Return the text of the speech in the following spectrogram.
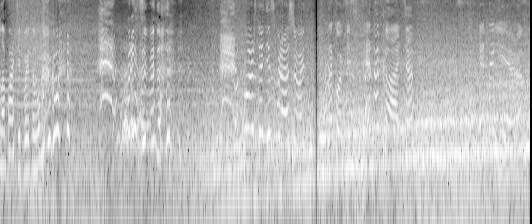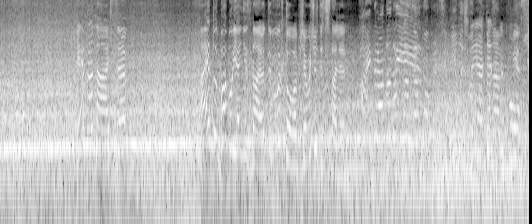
на пати, поэтому как бы... В принципе, да. Можно не спрашивать. Знакомьтесь, это Катя. Это Лера. Это Настя. А эту бабу я не знаю. Ты вы кто вообще? Вы что здесь встали? Ай, да, да, да, я давно прицепилась, вот я она место.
